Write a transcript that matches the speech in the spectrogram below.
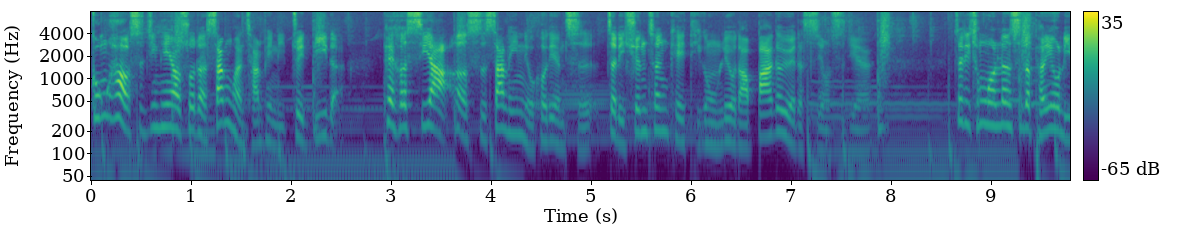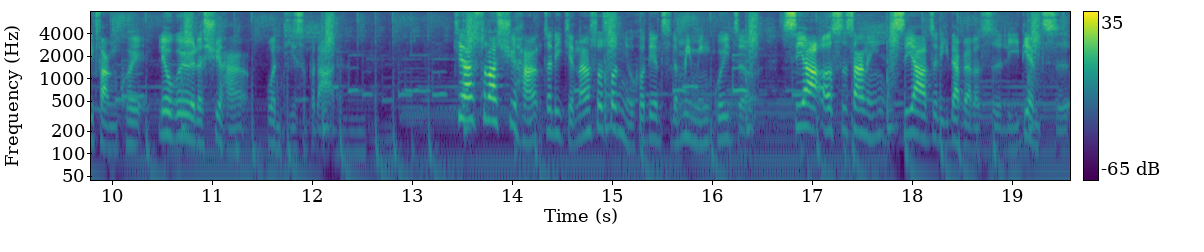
功耗是今天要说的三款产品里最低的，配合 CR 二四三零纽扣电池，这里宣称可以提供六到八个月的使用时间。这里从我认识的朋友里反馈，六个月的续航问题是不大的。既然说到续航，这里简单说说纽扣电池的命名规则。CR 二四三零，CR 这里代表的是锂电池，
